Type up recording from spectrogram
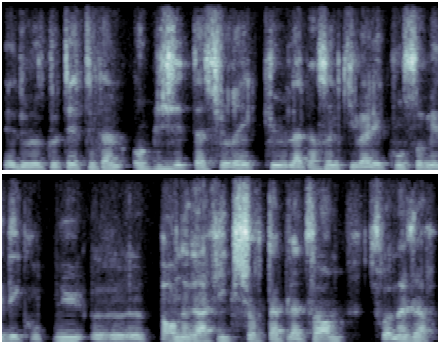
et de l'autre côté, tu es quand même obligé de t'assurer que la personne qui va aller consommer des contenus euh, pornographiques sur ta plateforme soit majeure.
